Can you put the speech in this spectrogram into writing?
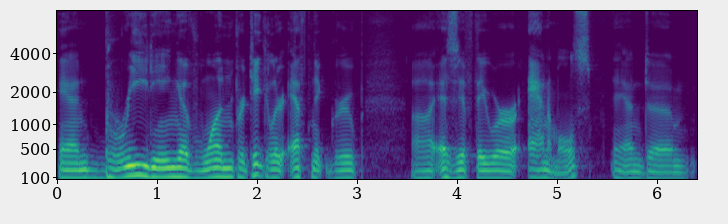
and breeding of one particular ethnic group uh, as if they were animals. And um,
